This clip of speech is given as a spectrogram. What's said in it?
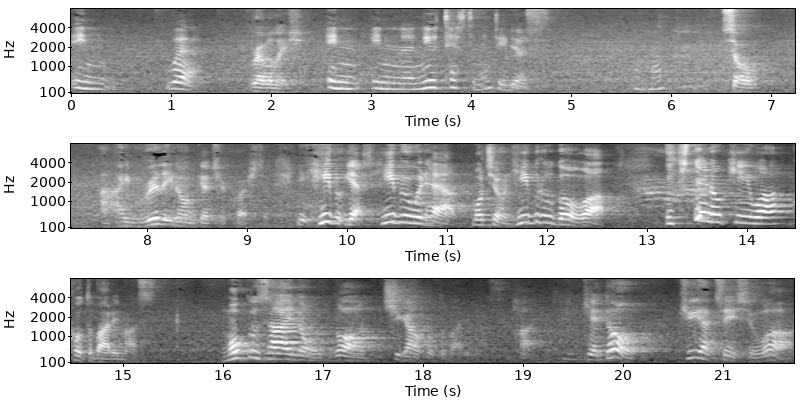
In where? Revelation. In in the New Testament. You mean? Yes. Uh-huh. So, I really don't get your question. Hebrew, yes, Hebrew would have, もちろん、ヒブル語は、生きての木は言葉あります。木材のが違う言葉あります。はい。けど、旧約聖書は、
